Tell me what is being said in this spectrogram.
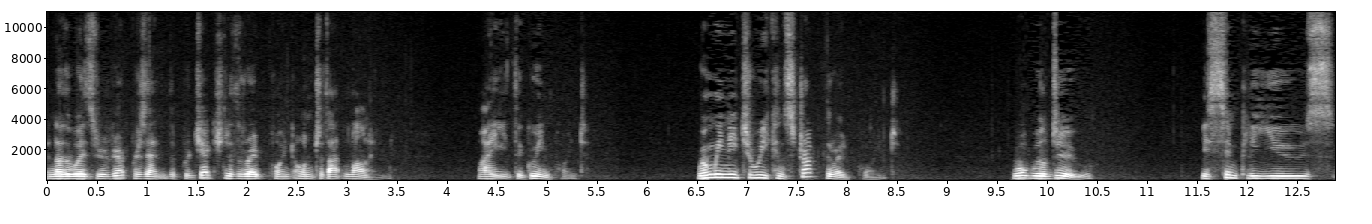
In other words, we'd represent the projection of the red point onto that line i.e. the green point. When we need to reconstruct the red point, what we'll do is simply use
